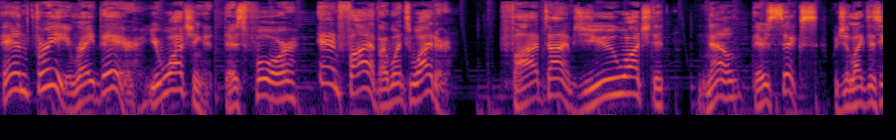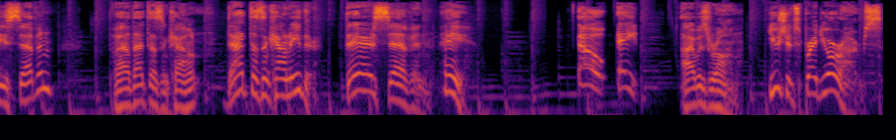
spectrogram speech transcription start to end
And three right there. You're watching it. There's four. And five. I went wider. Five times. You watched it. Now there's six. Would you like to see seven? Well, that doesn't count. That doesn't count either. There's seven. Hey. Oh, eight. I was wrong. You should spread your arms.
